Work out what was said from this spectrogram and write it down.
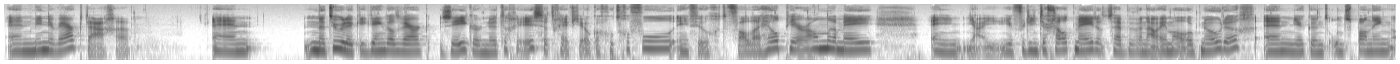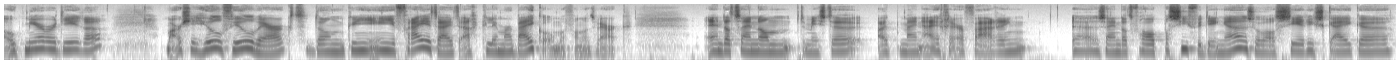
en minder werkdagen. En natuurlijk, ik denk dat werk zeker nuttig is. Het geeft je ook een goed gevoel. In veel gevallen help je er anderen mee. En ja, je verdient er geld mee. Dat hebben we nou eenmaal ook nodig. En je kunt ontspanning ook meer waarderen. Maar als je heel veel werkt, dan kun je in je vrije tijd eigenlijk alleen maar bijkomen van het werk. En dat zijn dan, tenminste uit mijn eigen ervaring, uh, zijn dat vooral passieve dingen, zoals series kijken,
